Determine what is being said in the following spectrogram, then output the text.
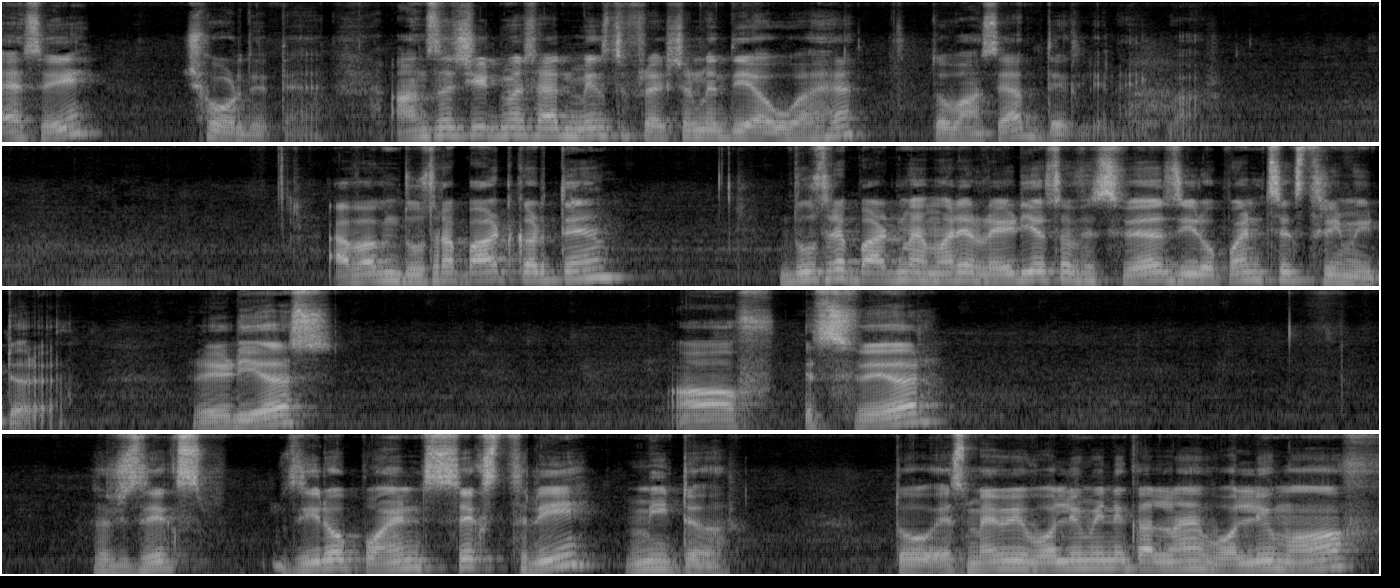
ऐसे ही छोड़ देते हैं। आंसर शीट में शायद मिक्सड फ्रैक्शन में दिया हुआ है तो वहाँ से आप देख लेना एक बार। अब हम दूसरा पार्ट करते हैं। दूसरे पार्ट में हमारे radius of sphere zero point six three metre है। Radius of sphere six, zero point six three metre. तो इसमें भी वॉल्यूम ही निकालना है, volume of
